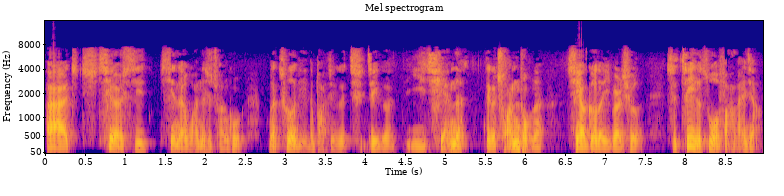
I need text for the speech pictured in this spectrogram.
啊，切尔西现在玩的是传控，那彻底的把这个这个以前的这个传统呢，先要搁到一边去了。所以这个做法来讲，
